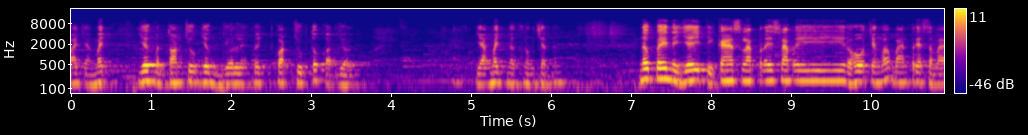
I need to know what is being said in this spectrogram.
បាច់យ៉ាងម៉េចយើងមិនតន់ជួបយើងមិនយល់ទេដូចគាត់ជួបទុកគាត់យល់យ៉ាងម៉េចនៅក្នុងចិត្តហ្នឹងនៅពេលនិយាយពីការស្លាប់ប្តីស្លាប់អីរហូតចឹងមកបានព្រះសម្មា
